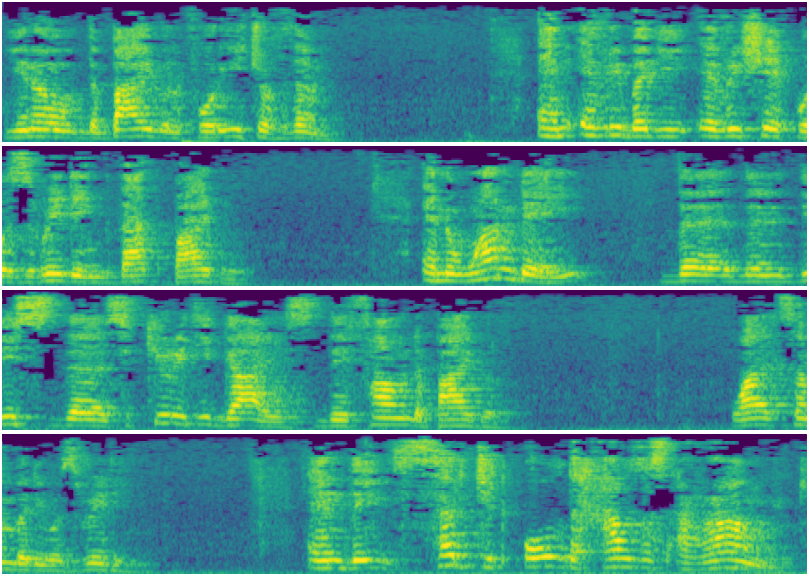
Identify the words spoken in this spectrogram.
you know, the Bible for each of them. And everybody, every sheikh was reading that Bible. And one day, the, the, this, the security guys, they found a Bible while somebody was reading. And they searched all the houses around.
